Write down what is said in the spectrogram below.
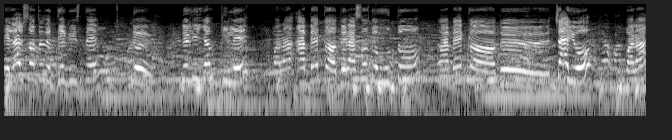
Et là, je suis en train de déguster de, de lilium pilé, voilà, avec euh, de la sauce de mouton, avec euh, de chayo, voilà.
